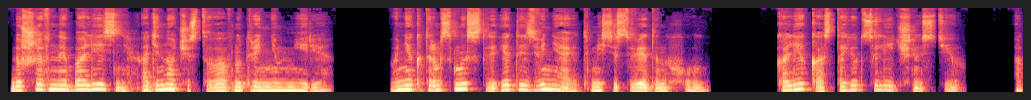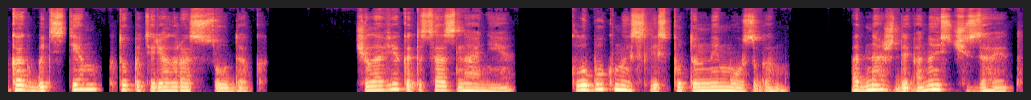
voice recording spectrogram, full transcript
Душевная болезнь – одиночество во внутреннем мире. В некотором смысле это извиняет миссис Веденхолл. Калека остается личностью. А как быть с тем, кто потерял рассудок? Человек – это сознание, клубок мыслей, спутанный мозгом. Однажды оно исчезает,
